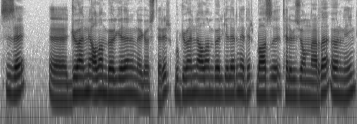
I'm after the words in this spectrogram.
size e, güvenli alan bölgelerini de gösterir. Bu güvenli alan bölgeleri nedir? Bazı televizyonlarda örneğin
